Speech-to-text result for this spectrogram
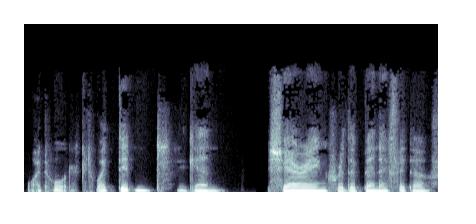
What worked? What didn't? Again, sharing for the benefit of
